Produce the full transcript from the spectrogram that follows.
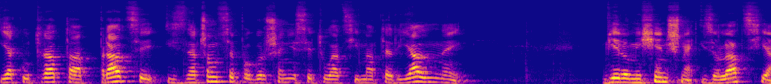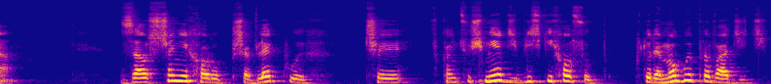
jak utrata pracy i znaczące pogorszenie sytuacji materialnej, wielomiesięczna izolacja, zaostrzenie chorób przewlekłych czy w końcu śmierć bliskich osób, które mogły prowadzić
